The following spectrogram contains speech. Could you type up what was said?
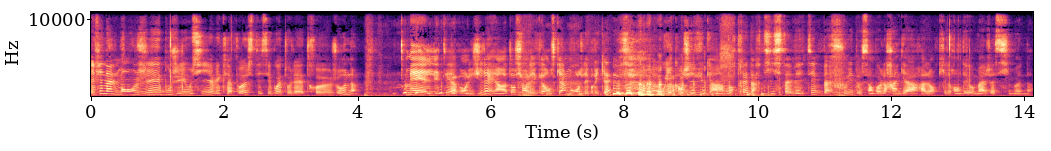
Et finalement, j'ai bougé aussi avec la poste et ses boîtes aux lettres euh, jaunes. Mais elle l'était avant les gilets. Hein. Attention les gars, on se calme, on range les briquets. Oui, quand j'ai vu qu'un portrait d'artiste avait été bafoué de symboles ringards alors qu'il rendait hommage à Simone.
